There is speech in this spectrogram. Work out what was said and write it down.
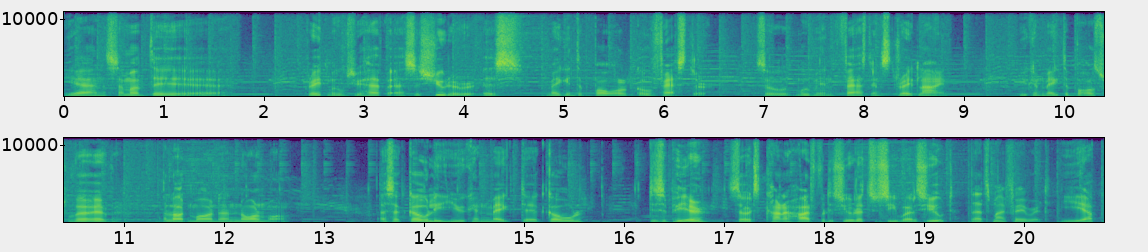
Yeah, and some of the uh, great moves you have as a shooter is making the ball go faster. So moving fast in straight line. You can make the ball swerve a lot more than normal. As a goalie, you can make the goal disappear, so it's kind of hard for the shooter to see where to shoot. That's my favorite. Yep.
